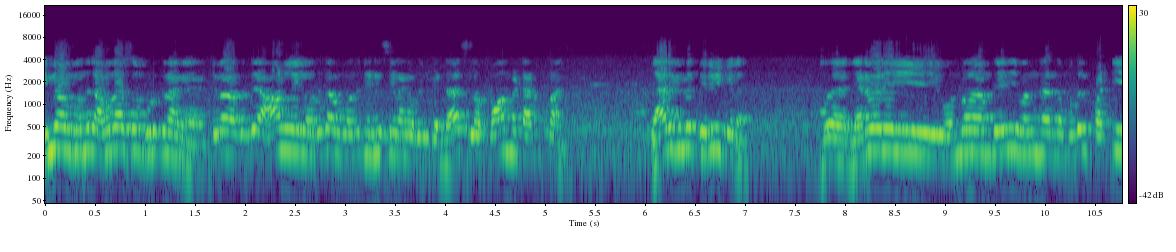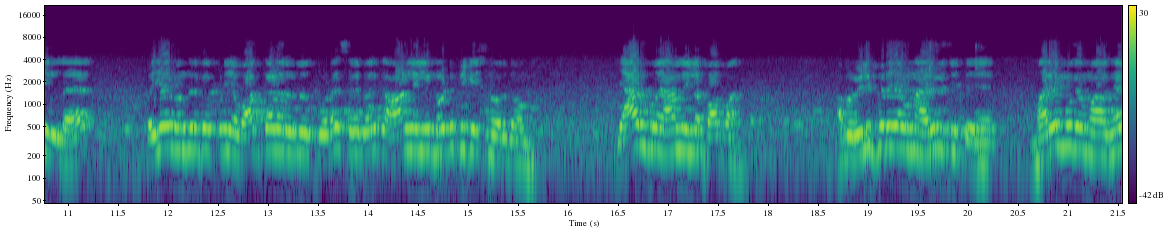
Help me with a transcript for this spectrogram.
இன்னும் அவங்க வந்துட்டு அவகாசம் கொடுக்குறாங்க. ஆக்சுவலாக வந்துட்டு ஆன்லைனில் வந்துட்டு அவங்க வந்துட்டு என்ன செய்யறாங்க அப்படின்னு கேட்டால் சில ஃபார்மேட் அனுப்புகிறாங்க யாருக்குமே தெரிவிக்கல. ஜனவரி ஒன்பதாம் தேதி வந்த அந்த முதல் பட்டியலில் பெயர் வந்திருக்கக்கூடிய வாக்காளர்களுக்கு கூட சில பேருக்கு ஆன்லைனில் நோட்டிஃபிகேஷன் வருது அவங்க. யாரு போய் ஆன்லைனில் பார்ப்பாங்க? அப்போ வெளிப்படையாக ஒன்று அறிவிச்சிட்டு மறைமுகமாக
